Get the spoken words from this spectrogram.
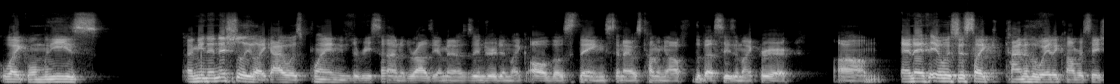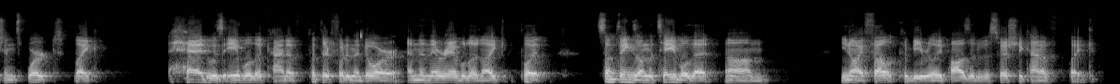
like when these i mean initially like i was planning to resign with Rossi. i mean i was injured in like all those things and i was coming off the best season of my career um, and it, it was just like kind of the way the conversations worked like head was able to kind of put their foot in the door and then they were able to like put some things on the table that um, you know i felt could be really positive especially kind of like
